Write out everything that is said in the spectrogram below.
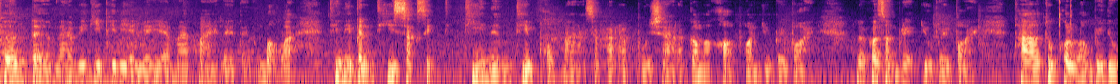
เพิ่มเติมนะวิกิพีเดียเยอะแยะมากมายเลย แต่ต้องบอกว่าที่นี่เป็นที่ศักดิ์สิทธิ์ที่หนึ่งที่ผมมาสักการะบูชา แล้วก็มาขอพรอยู่บ่อยๆ แล้วก็สำเร็จอยู่บ่อยๆ ถ้าทุกคนลองไปดู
